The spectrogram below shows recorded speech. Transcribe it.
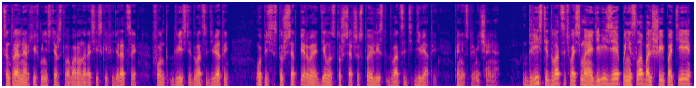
Центральный архив Министерства обороны Российской Федерации, фонд 229, опись 161, дело 166, лист 29. Конец примечания. 228-я дивизия понесла большие потери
